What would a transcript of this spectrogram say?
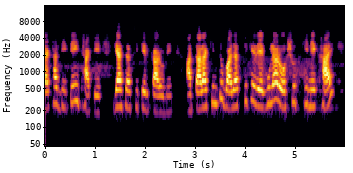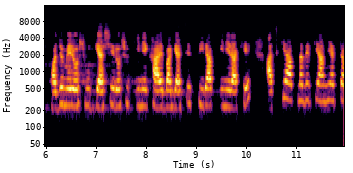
দেখা দিতেই থাকে গ্যাস অ্যাসিডের কারণে। আর তারা কিন্তু বাজার থেকে রেগুলার ওষুধ কিনে খায়, হজমের ওষুধ, গ্যাসের ওষুধ কিনে খায় বা গ্যাসের সিরাপ কিনে রাখে। আজকে আপনাদেরকে আমি একটা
